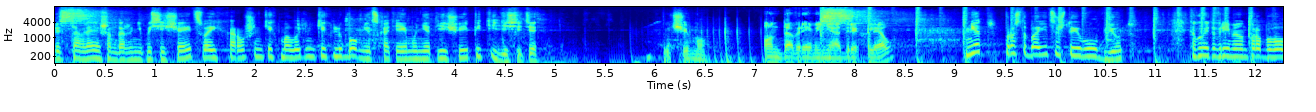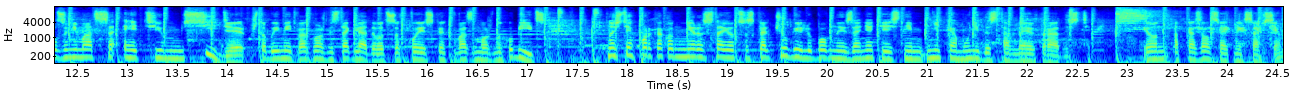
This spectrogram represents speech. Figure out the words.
Представляешь, он даже не посещает своих хорошеньких молоденьких любовниц, хотя ему нет еще и пятидесяти. Почему? Он до времени одряхлел? Нет, просто боится, что его убьют. Какое-то время он пробовал заниматься этим сидя, чтобы иметь возможность оглядываться в поисках возможных убийц. Но с тех пор, как он не расстается с кольчугой, любовные занятия с ним никому не доставляют радости. И он отказался от них совсем.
